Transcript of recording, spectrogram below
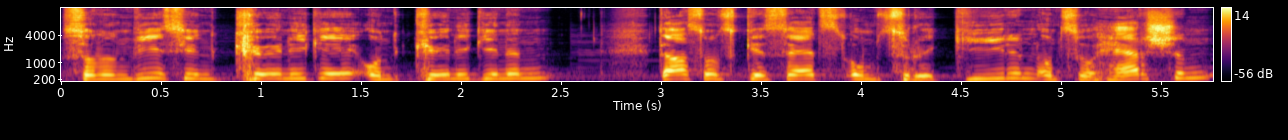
sondern wir sind Könige und Königinnen, das uns gesetzt, um zu regieren und zu herrschen.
